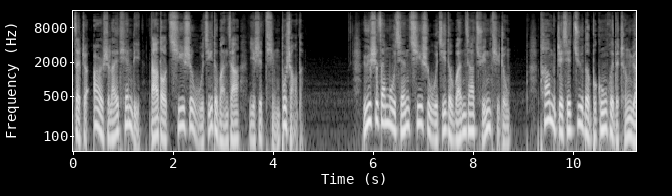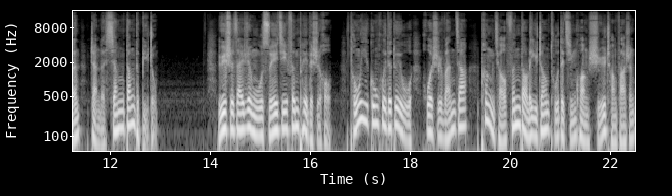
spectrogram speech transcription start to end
在这二十来天里达到七十五级的玩家也是挺不少的。于是，在目前七十五级的玩家群体中，他们这些俱乐部工会的成员占了相当的比重。于是，在任务随机分配的时候，同一工会的队伍或是玩家碰巧分到了一张图的情况时常发生。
